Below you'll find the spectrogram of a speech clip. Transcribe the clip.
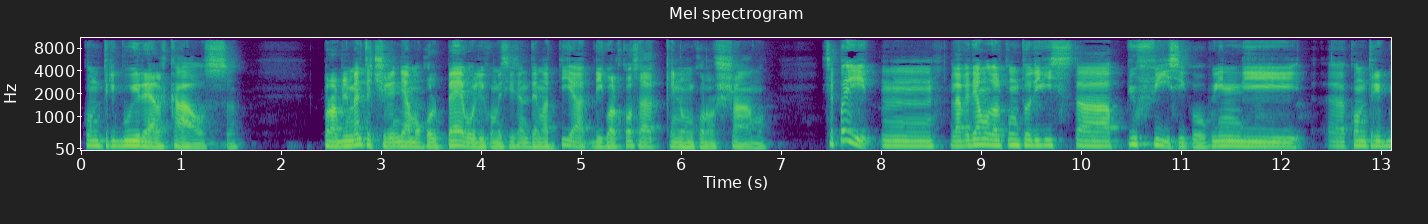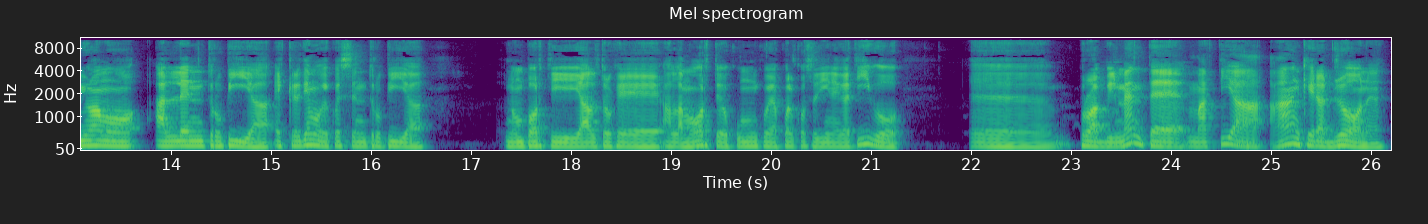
contribuire al caos. Probabilmente ci rendiamo colpevoli, come si sente Mattia, di qualcosa che non conosciamo. Se poi mh, mm, la vediamo dal punto di vista più fisico, quindi eh, contribuiamo all'entropia e crediamo che questa entropia non porti altro che alla morte o comunque a qualcosa di negativo, eh, probabilmente Mattia ha anche ragione.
